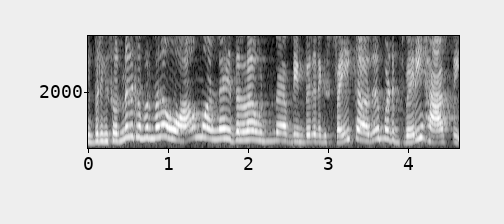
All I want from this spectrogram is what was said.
இப்போ நீங்கள் சொன்னதுக்கு அப்புறமா தான் ஓ ஆமாம்ல இதெல்லாம் உண்மை அப்படின்றது எனக்கு ஸ்ட்ரைக் ஆகுது பட் இட்ஸ் வெரி ஹாப்பி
